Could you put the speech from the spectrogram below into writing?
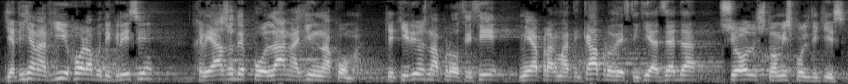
Γιατί για να βγει η χώρα από την κρίση, χρειάζονται πολλά να γίνουν ακόμα και κυρίως να προωθηθεί μια πραγματικά προοδευτική ατζέντα σε όλους τους τομείς πολιτικής.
